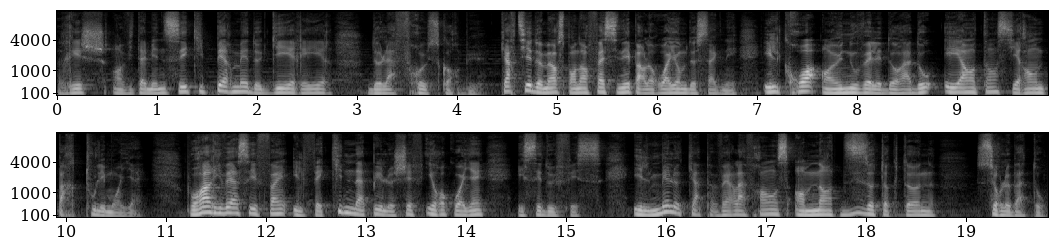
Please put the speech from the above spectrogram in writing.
riche en vitamine C, qui permet de guérir de l'affreux scorbut. Cartier demeure cependant fasciné par le royaume de Saguenay. Il croit en un nouvel Eldorado et entend s'y rendre par tous les moyens. Pour arriver à ses fins, il fait kidnapper le chef iroquoien et ses deux fils. Il met le cap vers la France en menant dix autochtones sur le bateau.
